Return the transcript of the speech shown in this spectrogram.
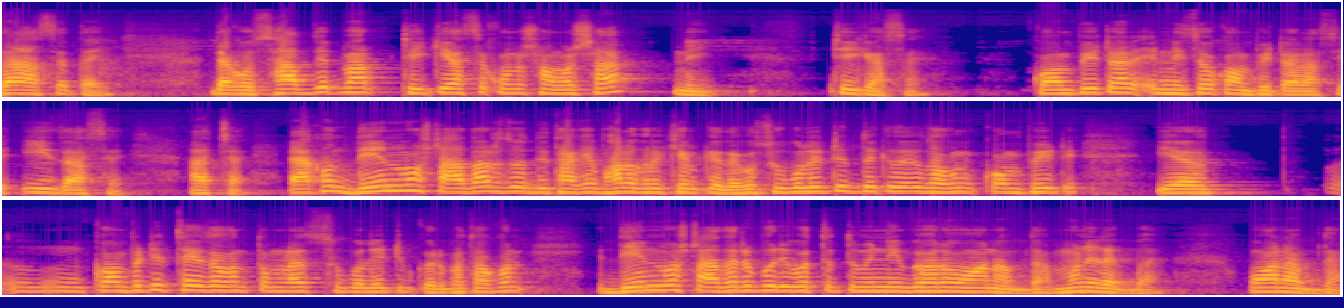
যা আছে তাই। দেখো সাবজেক্ট ভার্ব ঠিকই আছে, কোনো সমস্যা নেই। ঠিক আছে। কম্পিউটার এর নিচেও কম্পিউটার আছে ইজ আছে। আচ্ছা এখন দেন মোস্ট আদার যদি থাকে, ভালো করে খেলকে দেখো সুপারলেটিভ দেখে যখন কম্পিউট ইয়ে কম্পিটিভ থেকে যখন তোমরা সুপারলেটিভ করবে, তখন দেন মোস্ট আদারের পরিবর্তে তুমি নিবে হলো ওয়ান অফ দ্য মনে রাখবা ওয়ান অফ দ্য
